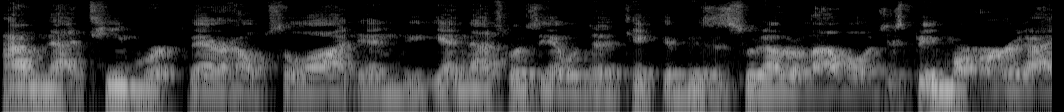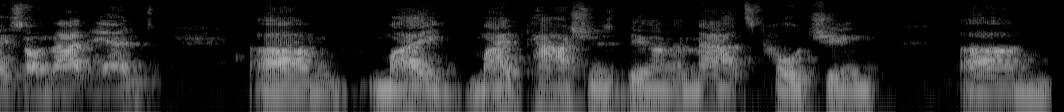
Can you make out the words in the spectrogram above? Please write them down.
having that teamwork there helps a lot. And again, that's what's able to take the business to another level. Just being more organized on that end. Um, my my passion is being on the mats, coaching, um,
